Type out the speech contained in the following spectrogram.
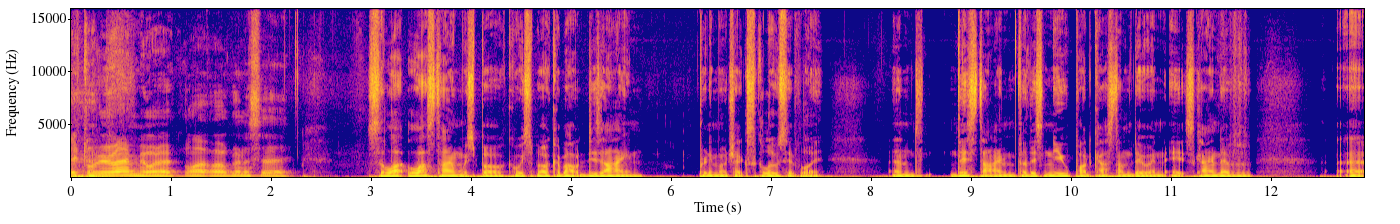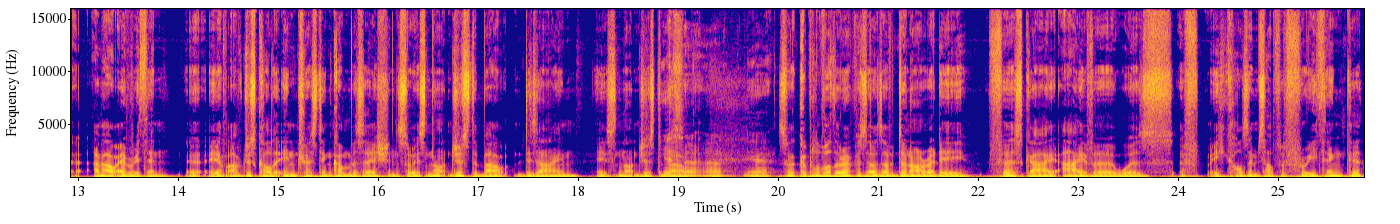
It'll remind me what, I, what I'm going to say. So la- last time we spoke, we spoke about design pretty much exclusively, and this time for this new podcast I'm doing, it's kind of uh, about everything. Uh, I've just called it interesting conversation. So it's not just about design. It's not just yes, about uh, yeah. So a couple of other episodes I've done already. First guy Ivor was he calls himself a free thinker.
